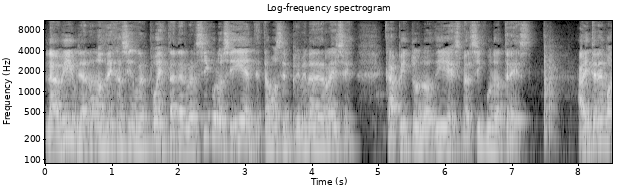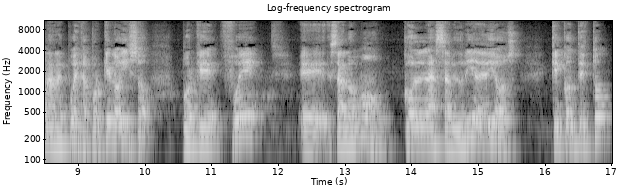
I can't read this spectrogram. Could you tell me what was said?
la Biblia no nos deja sin respuesta. En el versículo siguiente, estamos en Primera de Reyes, capítulo 10, versículo 3. Ahí tenemos la respuesta. ¿Por qué lo hizo? Porque fue eh, Salomón con la sabiduría de Dios que contestó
